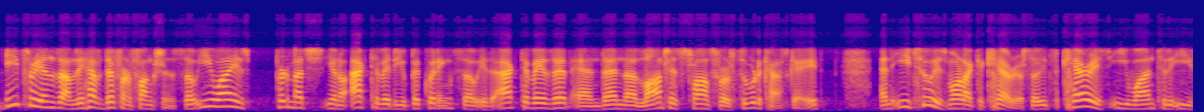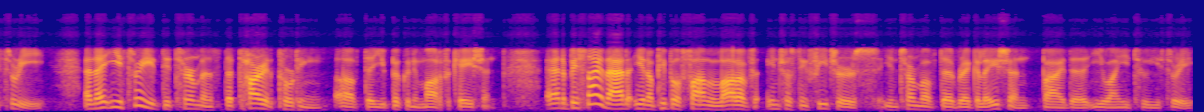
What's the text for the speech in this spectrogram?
E3 enzymes, they have different functions. So E1 is pretty much, you know, activate ubiquitin, so it activates it and then uh, launches transfer through the cascade. And E2 is more like a carrier, so it carries E1 to the E3. And then E3 determines the target protein of the ubiquitin modification. And beside that, you know, people found a lot of interesting features in terms of the regulation by the E1, E2, E3.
